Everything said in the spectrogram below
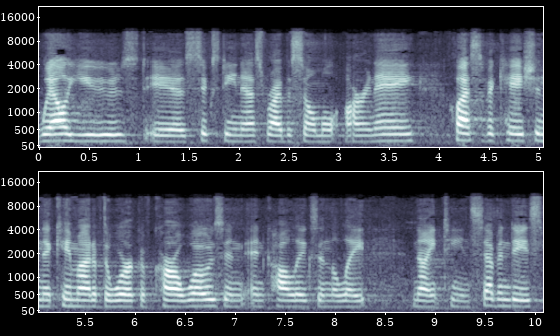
well-used is 16S ribosomal RNA classification that came out of the work of Carl Woese and, and colleagues in the late 1970s.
